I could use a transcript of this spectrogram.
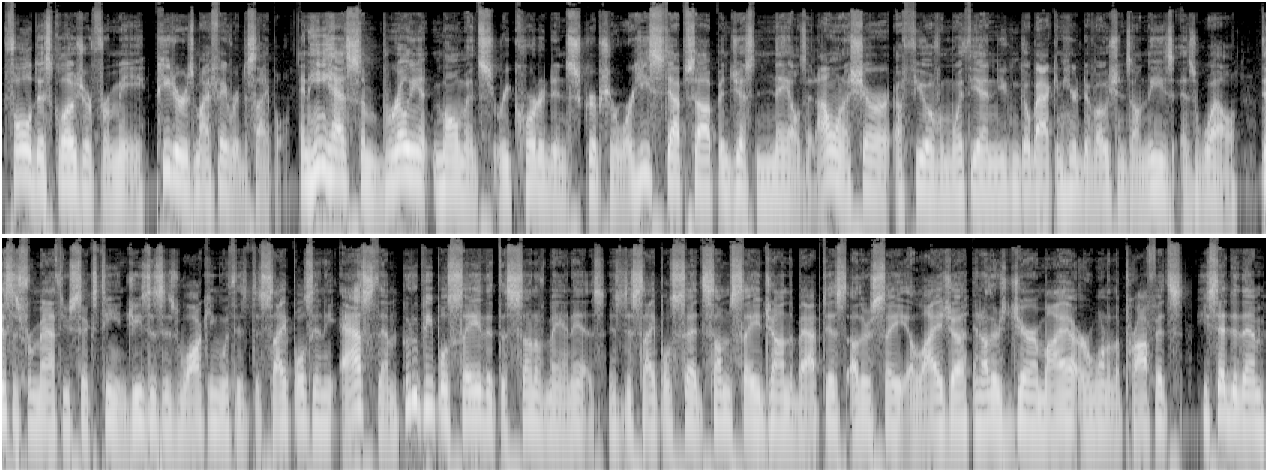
Full disclosure for me, Peter is my favorite disciple. And he has some brilliant moments recorded in scripture where he steps up and just nails it. I want to share a few of them with you, and you can go back and hear devotions on these as well. This is from Matthew 16. Jesus is walking with his disciples and he asks them, Who do people say that the Son of Man is? His disciples said, Some say John the Baptist, others say Elijah, and others Jeremiah or one of the prophets. He said to them,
